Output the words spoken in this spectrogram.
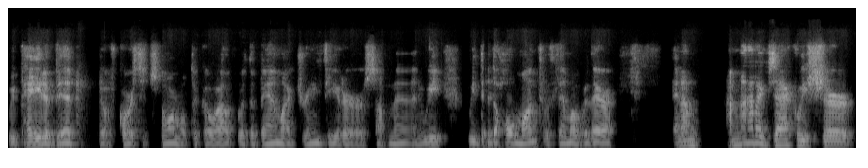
we paid a bit. Of course, it's normal to go out with a band like Dream Theater or something, and we we did the whole month with them over there. And I'm I'm not exactly sure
